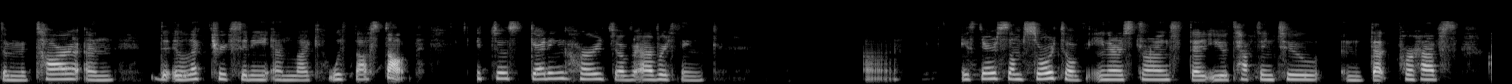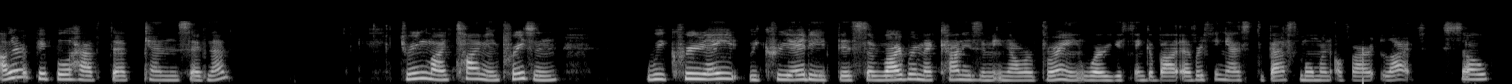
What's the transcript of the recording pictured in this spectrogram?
the metal and the electricity, and like without stop. It's just getting hurt of everything. Uh, is there some sort of inner strength that you tapped into that perhaps other people have that can save them? During my time in prison, we create we created this survival mechanism in our brain where you think about everything as the best moment of our life. So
